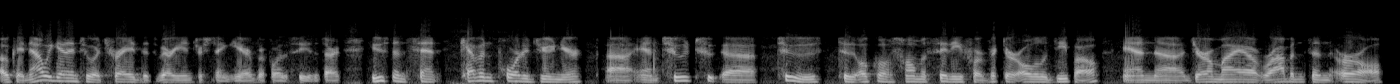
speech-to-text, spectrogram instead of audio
okay, now we get into a trade that's very interesting here before the season starts. Houston sent Kevin Porter Jr. Uh, and two, two uh, twos to Oklahoma City for Victor Oladipo and uh, Jeremiah Robinson Earl.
